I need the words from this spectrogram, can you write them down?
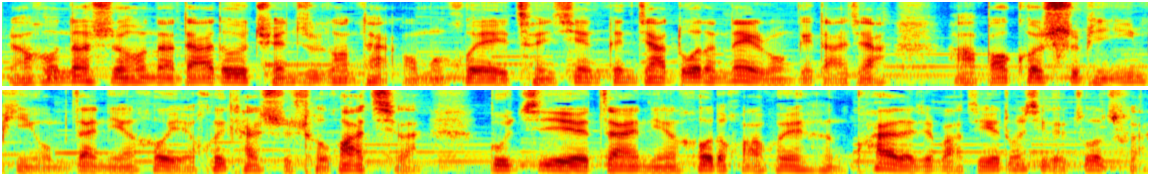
然后那时候呢，大家都是全职状态，我们会呈现更加多的内容给大家啊，包括视频、音频，我们在年后也会开始筹划起来，估计在年后的话会很快的就把这些东西给做出来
